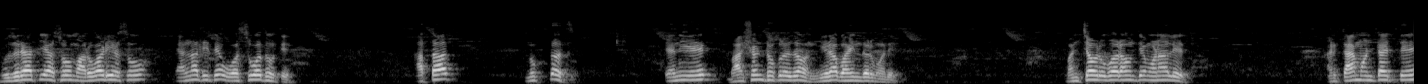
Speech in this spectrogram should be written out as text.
गुजराती असो मारवाडी असो यांना तिथे वसवत होते. आताच नुकतंच त्यांनी एक भाषण ठोकलं जाऊन मीरा भाईंदरमध्ये. मंचावर उभं राहून ते म्हणालेत. आणि काय म्हणतायत ते?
